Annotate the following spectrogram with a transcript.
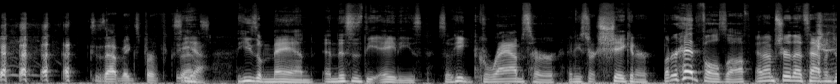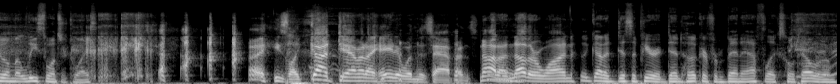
because that makes perfect sense. Yeah. He's a man, and this is the 80s. So he grabs her and he starts shaking her, but her head falls off. And I'm sure that's happened to him at least once or twice. He's like, God damn it, I hate it when this happens. Not oh. another one. They got to disappear a dead hooker from Ben Affleck's hotel room.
